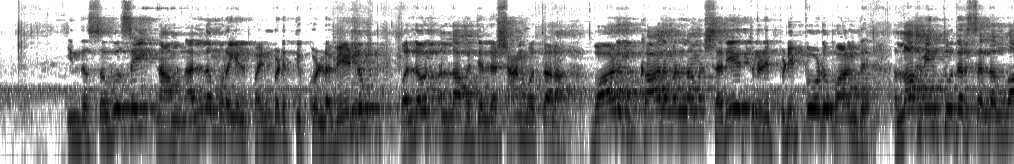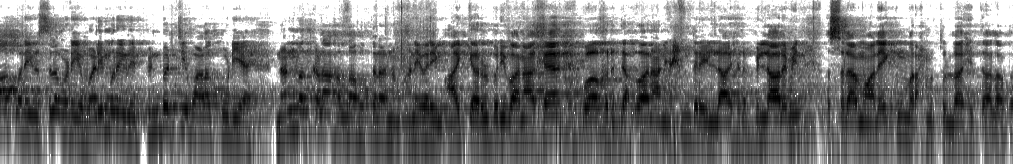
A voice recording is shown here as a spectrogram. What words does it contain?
இந்த சொகுசை நாம் நல்ல முறையில் பயன்படுத்தி கொள்ள வேண்டும். வல்லவன் அல்லாஹு ஜல்ல ஷானுவத்தாலா வாழும் காலமெல்லாம் சரியத்தினுடைய பிடிப்போடு வாழ்ந்து அல்லாஹுவின் தூதர் செல்லல்லா அலைஹி வஸல்லமுடைய வழிமுறைகளை பின்பற்றி வாழக்கூடிய நன்மக்களாக அல்லாஹு நம் அனைவரையும் ஆக்கி அருள் புரிவானாக. வாஹர் ஜவானான் அஹமதுல்லாஹி ரபில் ஆலமின். அஸ்ஸலாமு அலைக்கும் வரஹ்மத்துல்லாஹி தஆலா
